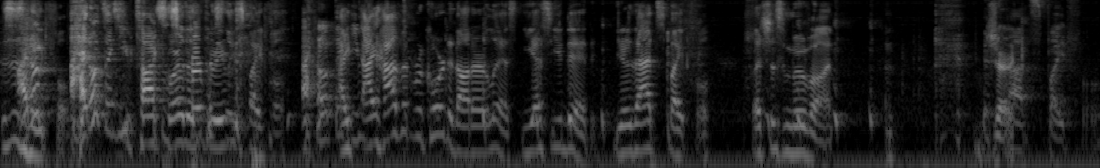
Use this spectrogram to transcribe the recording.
This is I hateful. I don't think you've talked This more than purposely three. spiteful. I don't think you. I haven't recorded on our list. Yes, you did. You're that spiteful. Let's just move on. it's jerk. not spiteful.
